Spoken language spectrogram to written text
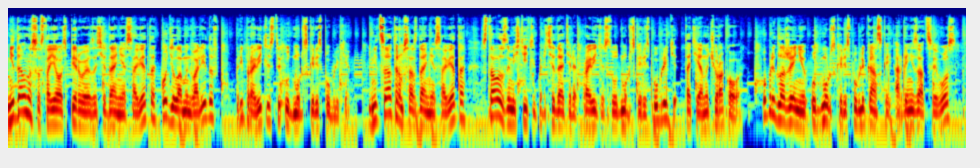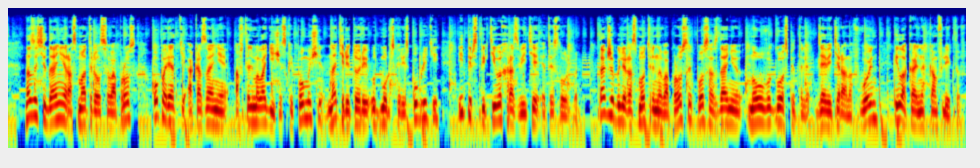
Недавно состоялось первое заседание Совета по делам инвалидов при правительстве Удмуртской республики. Инициатором создания Совета стала заместитель председателя правительства Удмуртской республики Татьяна Чуракова. По предложению Удмуртской республиканской организации ВОЗ на заседании рассматривался вопрос о порядке оказания офтальмологической помощи на территории Удмуртской республики и перспективах развития этой службы. Также были рассмотрены вопросы по созданию нового госпиталя для ветеранов войн и локальных конфликтов,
